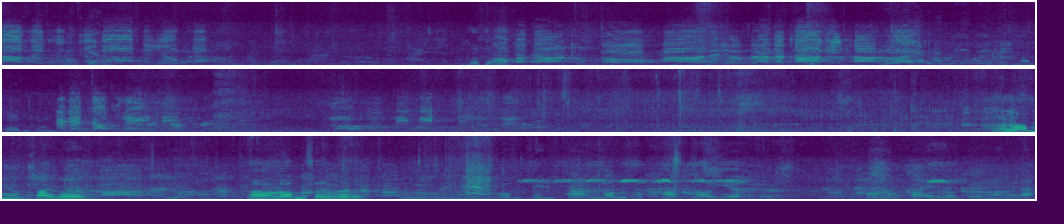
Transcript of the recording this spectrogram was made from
ตามในแผ่นกระดาษนะโยมนะ เอากระดาษก็ออกมานะโยมนะแล้วก็อธิษฐานไว้มานี่ดิมาเดินดูแล้วก็จับใส่สิรอบลูกนิมิตนะโยมนะเอาร่มใส่ไว้เอาร่มใส่ไว้อืมร่มสั้นๆร่มพับๆเราเยอะดูถ้าเราใส่รถไว้มั่งละ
